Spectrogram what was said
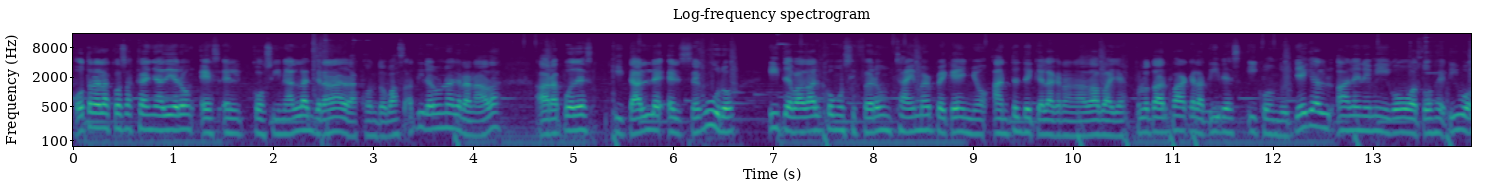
Otra de las cosas que añadieron es el cocinar las granadas. Cuando vas a tirar una granada, ahora puedes quitarle el seguro y te va a dar como si fuera un timer pequeño antes de que la granada vaya a explotar para que la tires y cuando llegue al, enemigo o a tu objetivo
